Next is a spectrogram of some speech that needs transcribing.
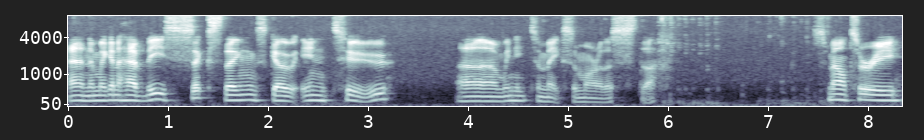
And then we're going to have these six things go into um, we need to make some more of this stuff. Smeltery.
